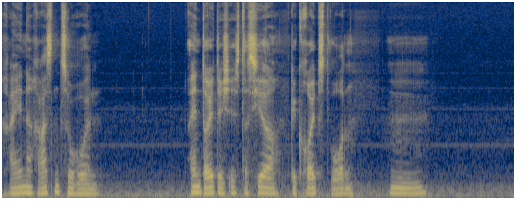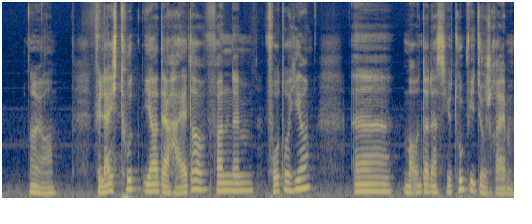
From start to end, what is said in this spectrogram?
reine Rassen zu holen. Eindeutig ist das hier gekreuzt worden. Hm. Naja. Vielleicht tut ja der Halter von dem Foto hier äh, mal unter das YouTube-Video schreiben.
